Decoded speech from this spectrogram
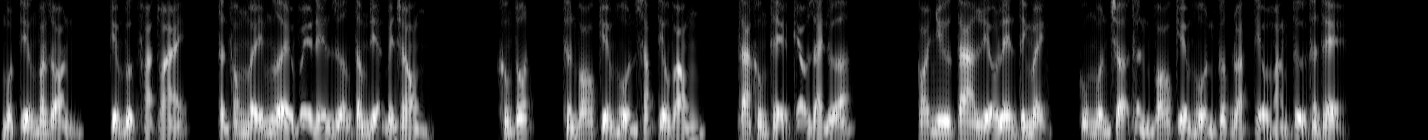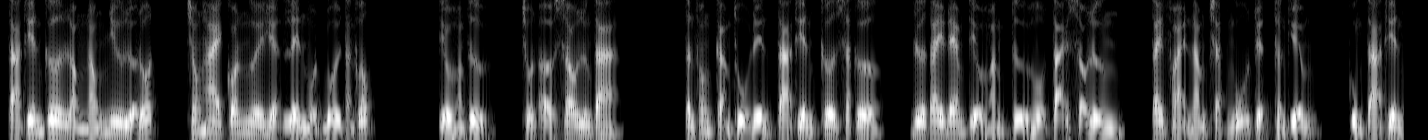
Một tiếng vang dọn, kiếm vực phá toái tần phong mấy người về đến dưỡng tâm điện bên trong. Không tốt, thần võ kiếm hồn sắp tiêu vong, ta không thể kéo dài nữa. Coi như ta liều lên tính mệnh, cũng muốn trợ thần võ kiếm hồn cướp đoạt tiểu hoàng tử thân thể. Tả thiên cơ lòng nóng như lửa đốt, trong hai con ngươi hiện lên một bôi tàn khốc. Tiểu hoàng tử, trốn ở sau lưng ta. Tần Phong cảm thụ đến tả thiên cơ sắc cơ, đưa tay đem tiểu hoàng tử hộ tại sau lưng, tay phải nắm chặt ngũ tuyệt thần kiếm, cùng tả thiên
